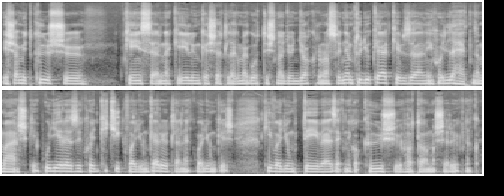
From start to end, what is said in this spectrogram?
és amit külső kényszernek élünk esetleg, meg ott is nagyon gyakran az, hogy nem tudjuk elképzelni, hogy lehetne másképp. Úgy érezzük, hogy kicsik vagyunk, erőtlenek vagyunk, és ki vagyunk téve ezeknek a külső hatalmas erőknek.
